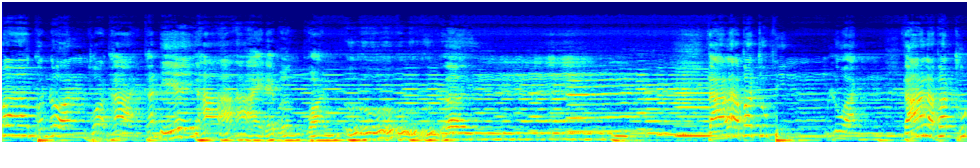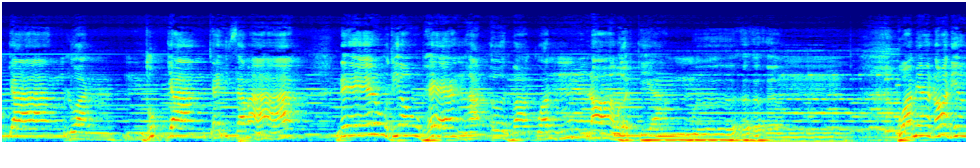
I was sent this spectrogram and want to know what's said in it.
ว่าคนนอนทั่วค่ายคันดีหายได้เบิ่งควันเอ้ยสารพัดทุกสิ่งล้วนสารพัดทุกอย่างล้วนทุกอย่างใจสมัคร แนวเที่ยวแพงหักเอิญว่ากวนน้อเมิดเกียงมือหัวเมียนอนเนียง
